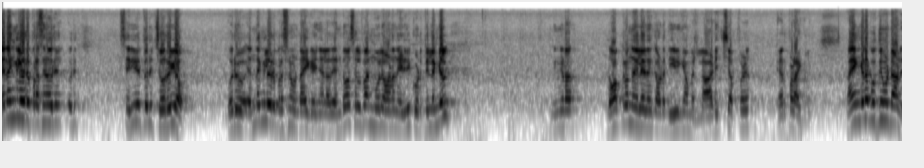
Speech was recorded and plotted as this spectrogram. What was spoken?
ഏതെങ്കിലും ഒരു പ്രശ്നം ഒരു ഒരു ശരീരത്തൊരു ചൊറിയോ ഒരു എന്തെങ്കിലും ഒരു പ്രശ്നം ഉണ്ടായി കഴിഞ്ഞാൽ അത് എൻഡോസൽഫാൻ മൂലമാണെന്ന് എഴുതി കൊടുത്തില്ലെങ്കിൽ നിങ്ങളുടെ ഡോക്ടർ എന്ന നിലയിൽ നിങ്ങൾക്ക് അവിടെ ജീവിക്കാൻ പറ്റില്ല. അടിച്ചപ്പോൾ ഏർപ്പാടാക്കില്ല ഭയങ്കര ബുദ്ധിമുട്ടാണ്.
